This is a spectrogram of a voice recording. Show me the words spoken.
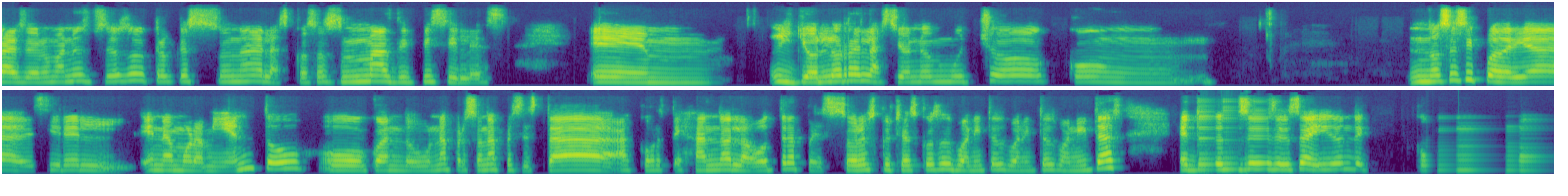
Para el ser humano eso creo que es una de las cosas más difíciles. Em, y yo lo relaciono mucho con, no sé si podría decir el enamoramiento o cuando una persona pues está acortejando a la otra, pues solo escuchas cosas bonitas, bonitas, bonitas. Entonces es ahí donde como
